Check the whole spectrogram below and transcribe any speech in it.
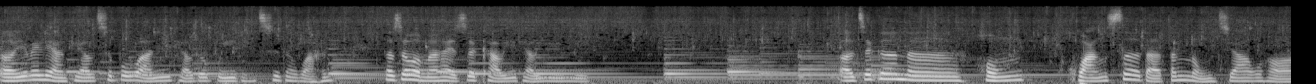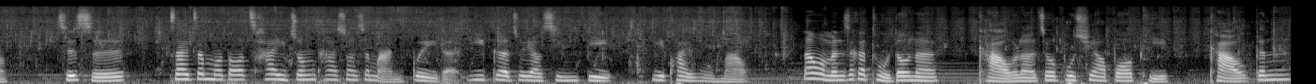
呃，因为两条吃不完，一条都不一定吃得完，但是我们还是烤一条玉米。呃，这个呢，红黄色的灯笼椒哈，其实。在这么多菜中，它算是蛮贵的，一个就要新币一块五毛。那我们这个土豆呢，烤了就不需要剥皮，烤跟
